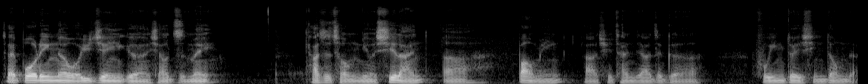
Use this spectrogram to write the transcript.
在柏林呢，我遇见一个小姊妹，她是从纽西兰啊。报名啊，去参加这个福音队行动的。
